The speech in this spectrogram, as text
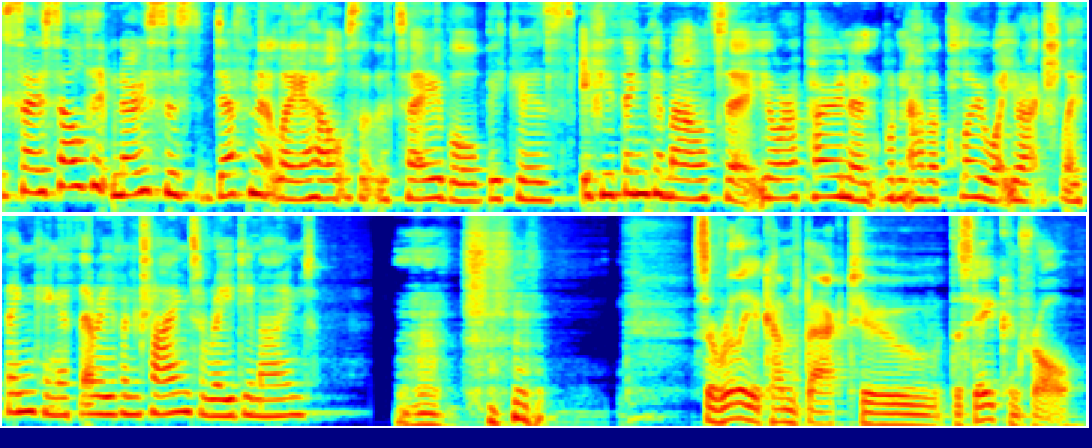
So, self hypnosis definitely helps at the table because if you think about it, your opponent wouldn't have a clue what you're actually thinking if they're even trying to read your mind. Mm-hmm. so, really, it comes back to the state control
